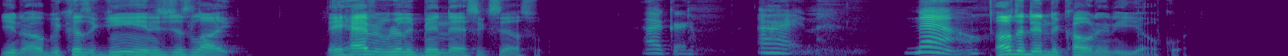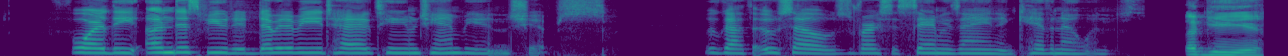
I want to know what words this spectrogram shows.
You know, because again, it's just like they haven't really been that successful, I agree. All right. Now, other than Dakota and Iyo, of course. for the undisputed WWE Tag Team Championships, we've got the Usos versus Sami Zayn and Kevin Owens. Again,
